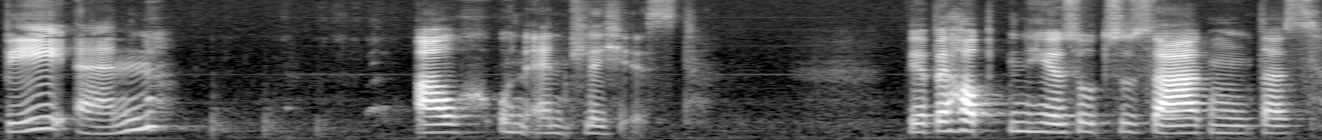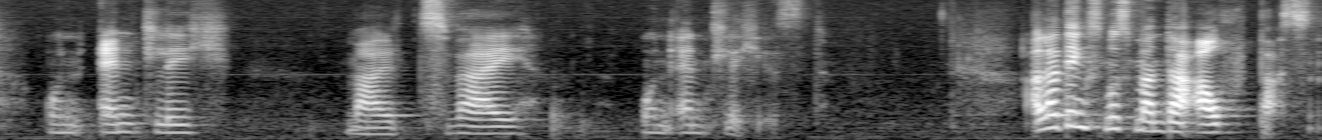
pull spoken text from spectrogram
bn auch unendlich ist. Wir behaupten hier sozusagen, dass unendlich mal 2 unendlich ist. Allerdings muss man da aufpassen.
